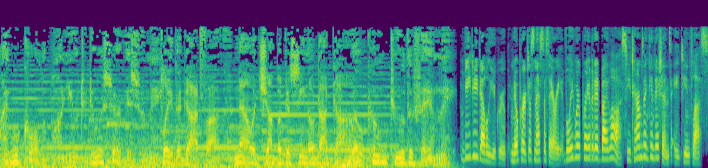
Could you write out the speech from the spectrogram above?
I will call upon you to do a service for me. Play The Godfather now at ChumbaCasino.com. Welcome to the family. VGW Group. No purchase necessary. Void where prohibited by law. See terms and conditions. 18 plus.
